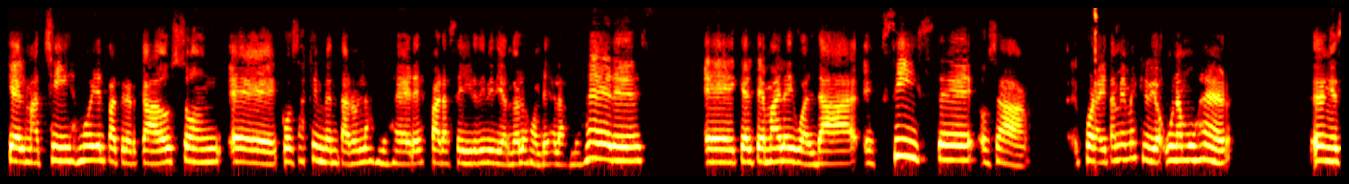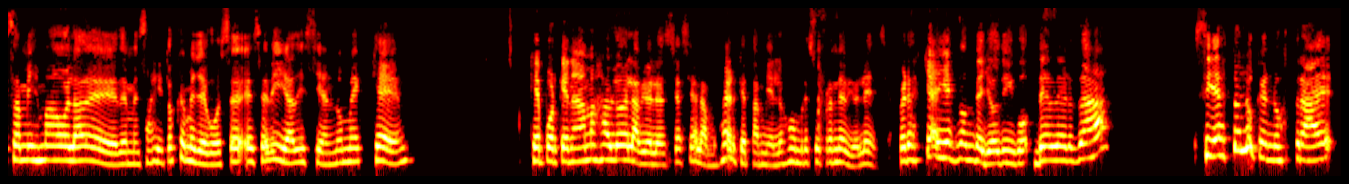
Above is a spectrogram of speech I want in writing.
que el machismo y el patriarcado son eh, cosas que inventaron las mujeres para seguir dividiendo a los hombres y a las mujeres, eh, que el tema de la igualdad existe, o sea, por ahí también me escribió una mujer en esa misma ola de, de mensajitos que me llegó ese, ese día diciéndome que que porque nada más hablo de la violencia hacia la mujer, que también los hombres sufren de violencia. Pero es que ahí es donde yo digo, de verdad, si esto es lo que nos trae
